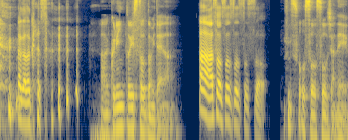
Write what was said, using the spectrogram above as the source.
だからだからさあ、クリント・イーストウッドみたいな。ああそうそうそうそうそうそうそうそうじゃねえよ。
